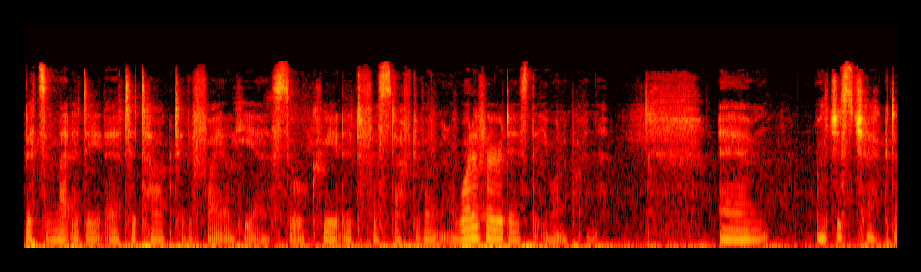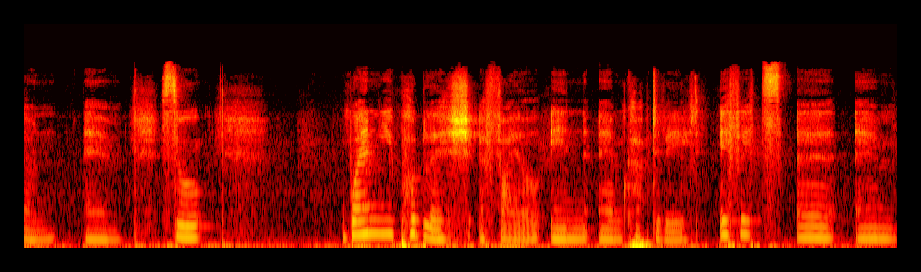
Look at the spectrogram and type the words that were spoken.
bits of metadata to tag to the file here, so created for staff development or whatever it is that you want to put in there. Um, we'll just check down. Um, so when you publish a file in um, Captivate, if it's a um,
